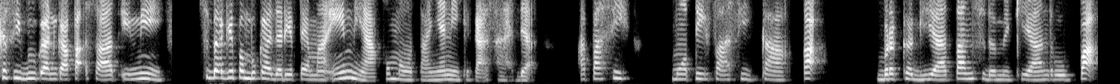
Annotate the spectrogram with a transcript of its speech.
kesibukan kakak saat ini. Sebagai pembuka dari tema ini, aku mau tanya nih ke Kak Sahda, apa sih motivasi kakak berkegiatan sedemikian rupa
